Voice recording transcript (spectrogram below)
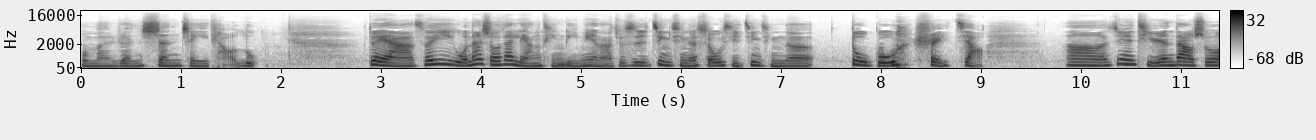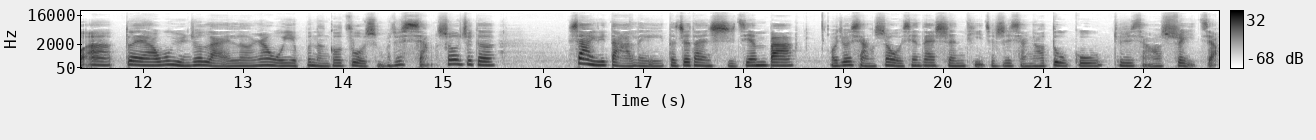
我们人生这一条路，对啊，所以我那时候在凉亭里面啊，就是尽情的休息，尽情的度过 睡觉。嗯、现在体认到说啊，对啊，乌云就来了，让我也不能够做什么，就享受这个下雨打雷的这段时间吧。我就享受我现在身体，就是想要度孤，就是想要睡觉。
